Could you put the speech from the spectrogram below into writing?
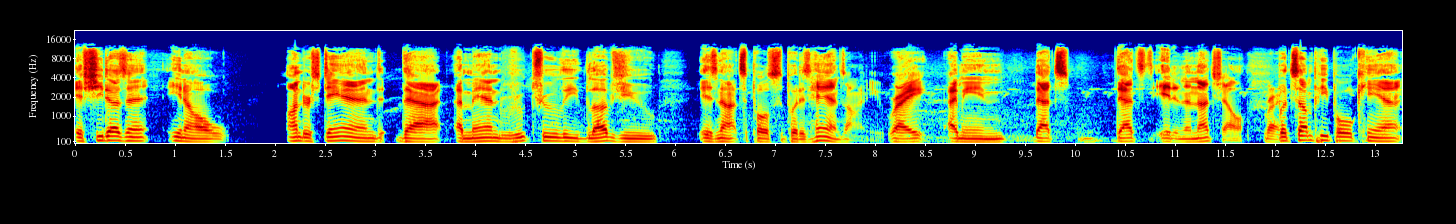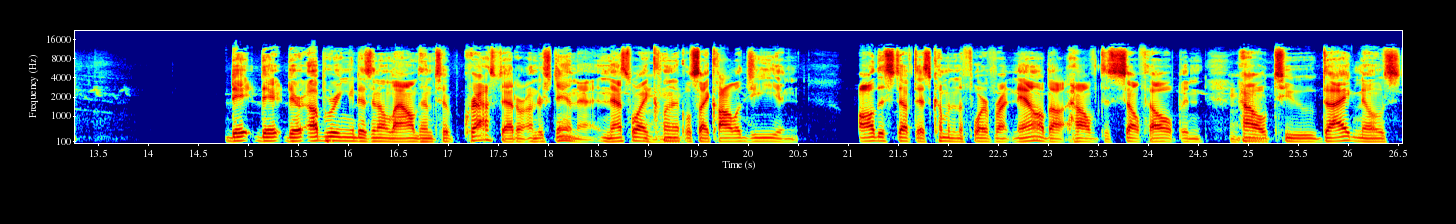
if she doesn't you know understand that a man who truly loves you is not supposed to put his hands on you right i mean that's that's it in a nutshell. Right. but some people can't they, their their upbringing doesn't allow them to grasp that or understand that, and that's why mm-hmm. clinical psychology and all this stuff that's coming in the forefront now about how to self help and mm-hmm. how to diagnose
